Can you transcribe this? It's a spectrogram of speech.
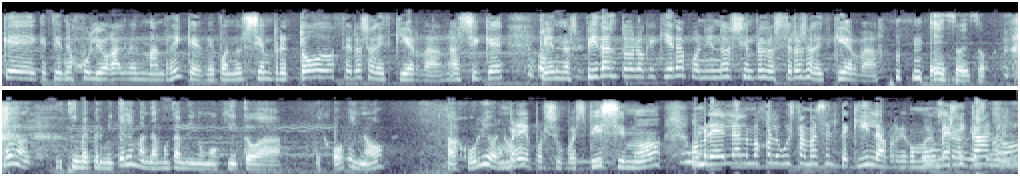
que, que tiene Julio Galvez Manrique de poner siempre todos ceros a la izquierda. Así que que nos pidan todo lo que quiera poniendo siempre los ceros a la izquierda. Eso, eso. Bueno, si me permite, le mandamos también un mojito a de joven, ¿no? A Julio, ¿no? Hombre, por supuestísimo. Hombre, él a lo mejor le gusta más el tequila, porque como es mexicano,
